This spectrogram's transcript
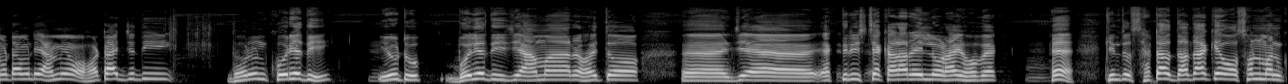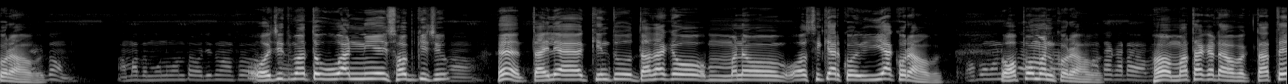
মোটামুটি আমি হঠাৎ যদি ধরুন করে দিই ইউটিউব বলে দিই যে আমার হয়তো যে একত্রিশটা কাড়ার এই লড়াই হবে। হ্যাঁ কিন্তু সেটাও দাদাকে অসম্মান করা হবে। অজিত মা তো উয়ার নিয়েই সব কিছু। হ্যাঁ তাইলে কিন্তু দাদাকে মানে অস্বীকার ইয়া করা হবে। অপমান করা হবে হ্যাঁ মাথা কাটা হবে। তাতে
